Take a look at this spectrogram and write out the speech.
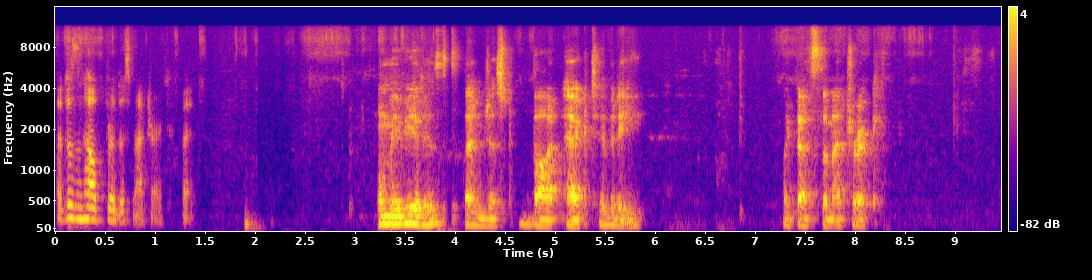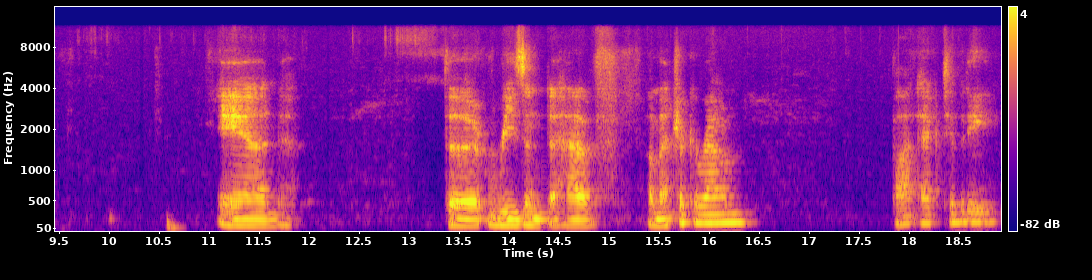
That doesn't help for this metric, but Well, maybe it is then just bot activity. Like that's the metric. And the reason to have a metric around bot activity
